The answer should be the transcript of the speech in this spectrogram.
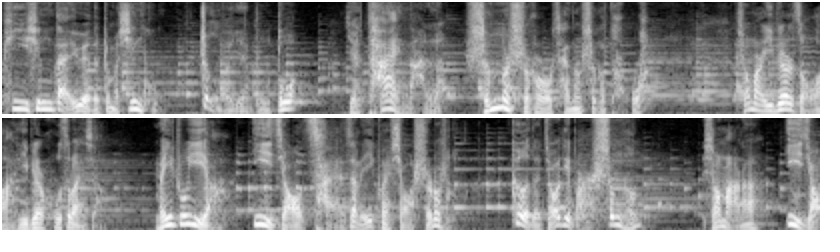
披星戴月的这么辛苦，挣的也不多，也太难了。什么时候才能是个头啊？小马一边走啊，一边胡思乱想，没注意啊，一脚踩在了一块小石头上，硌得脚底板生疼。小马呢，一脚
